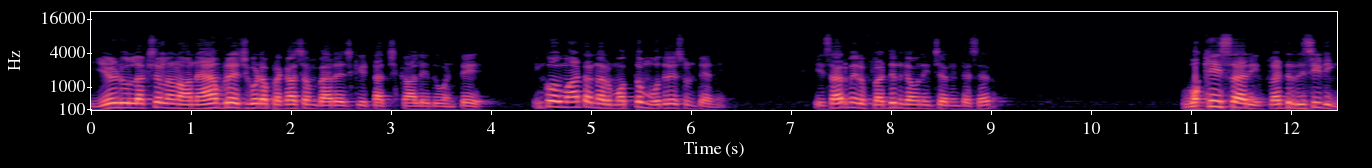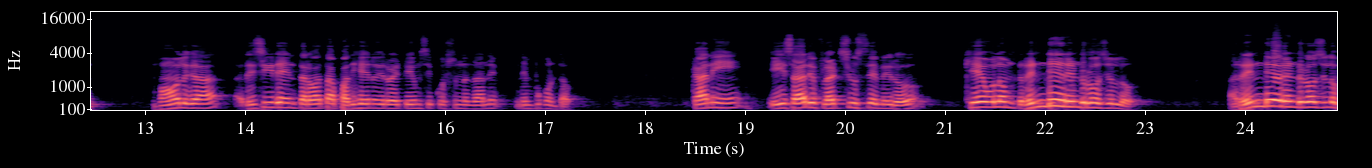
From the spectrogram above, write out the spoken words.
ఏడు లక్షలను ఆన్ యావరేజ్ కూడా ప్రకాశం బ్యారేజ్కి టచ్ కాలేదు అంటే ఇంకో మాట అన్నారు మొత్తం వదిలేసి ఉంటే అని. ఈసారి మీరు ఫ్లడ్ని గమనించారంటే సార్ ఒకేసారి ఫ్లడ్ రిసీడింగ్ మామూలుగా రిసీడ్ అయిన తర్వాత పదిహేను ఇరవై టీమ్స్ కూర్చున్న దాన్ని నింపుకుంటాం. కానీ ఈసారి ఫ్లడ్ చూస్తే మీరు కేవలం రెండే రెండు రోజుల్లో రెండే రెండు రోజుల్లో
